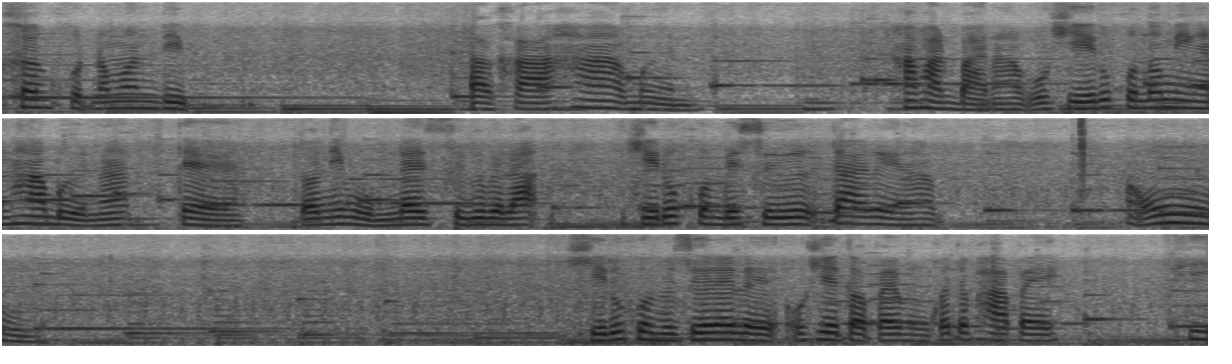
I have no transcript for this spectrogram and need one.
เครื่องขุดน้ำมันดิบ ราคาห้าหมื่นห้าพันบาทนะครับ โอเค ทุกคนต้องมีเงินห้าหมื่นนะ แต่ตอนนี้ผมได้ซื้อไปละโอเค ทุกคนไปซื้อได้เลยนะครับเอาโอเคทุกคนไปซื้อได้เลย โอเค ต่อไปผมก็จะพาไปที่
